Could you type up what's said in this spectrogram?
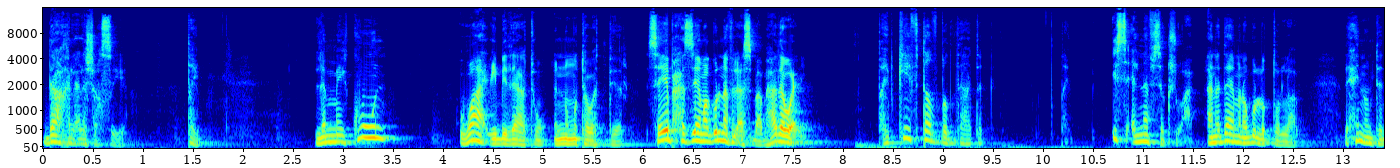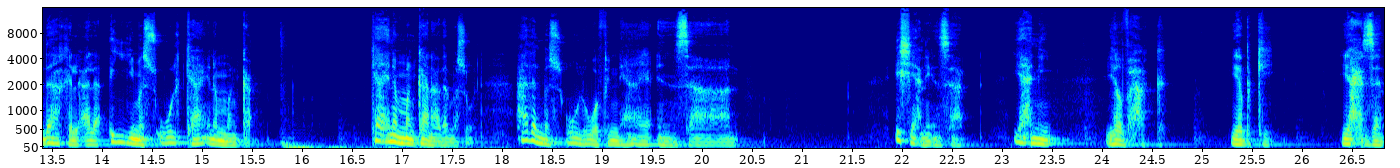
داخل على شخصية. طيب. لما يكون واعي بذاته أنه متوتر سيبحث زي ما قلنا في الأسباب هذا وعي. طيب كيف تضبط ذاتك؟ طيب اسأل نفسك سؤال. أنا دائما أقول للطلاب الحين أنت داخل على أي مسؤول كائنا من كان؟ كائنا من كان هذا المسؤول؟ هذا المسؤول هو في النهاية إنسان. إيش يعني إنسان؟ يعني يضحك يبكي يحزن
